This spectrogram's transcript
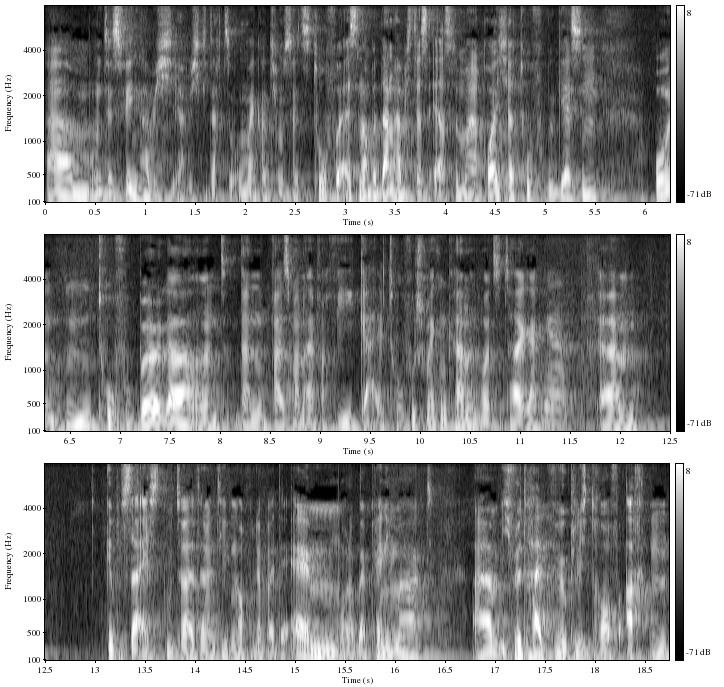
Ähm, und deswegen habe ich, hab ich gedacht, so, oh mein Gott, ich muss jetzt Tofu essen. Aber dann habe ich das erste Mal Räuchertofu gegessen und einen Tofu-Burger und dann weiß man einfach, wie geil Tofu schmecken kann. Und heutzutage Ja. ähm, gibt es da echt gute Alternativen auch wieder bei DM oder bei Pennymarkt. Ähm, ich würde halt wirklich darauf achten,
